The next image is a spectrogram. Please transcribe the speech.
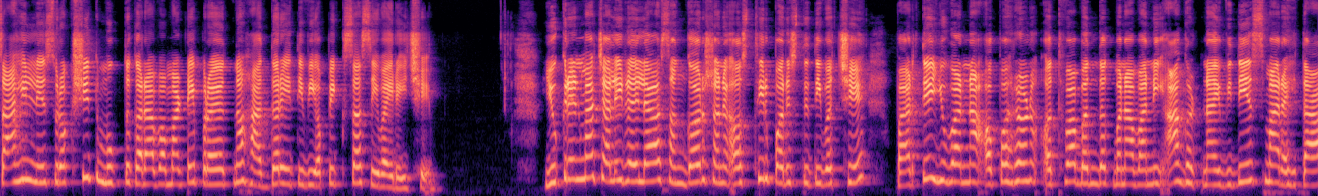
સાહિલને સુરક્ષિત મુક્ત કરાવવા માટે પ્રયત્નો હાથ ધરે તેવી અપેક્ષા સેવાઈ રહી છે. યુક્રેનમાં ચાલી રહેલા સંઘર્ષ અને અસ્થિર પરિસ્થિતિ વચ્ચે ભારતીય યુવાનના અપહરણ અથવા બંધક બનાવવાની આ ઘટનાએ વિદેશમાં રહેતા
